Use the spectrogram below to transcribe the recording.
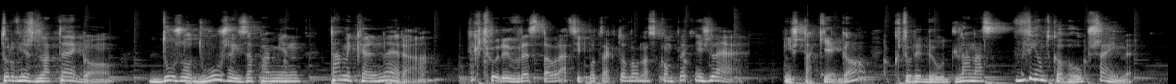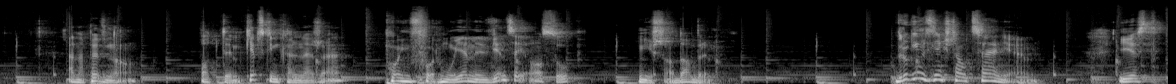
To również dlatego dużo dłużej zapamiętamy kelnera, który w restauracji potraktował nas kompletnie źle, niż takiego, który był dla nas wyjątkowo uprzejmy. A na pewno o tym kiepskim kelnerze poinformujemy więcej osób niż o dobrym. Drugim zniekształceniem jest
